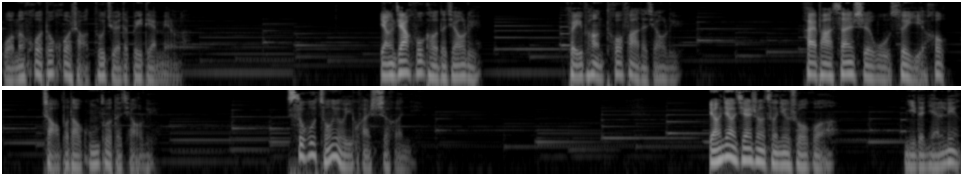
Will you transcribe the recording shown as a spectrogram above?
我们或多或少都觉得被点名了：养家糊口的焦虑。肥胖脱发的焦虑，害怕三十五岁以后找不到工作的焦虑，似乎总有一款适合你。杨绛先生曾经说过：“你的年龄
